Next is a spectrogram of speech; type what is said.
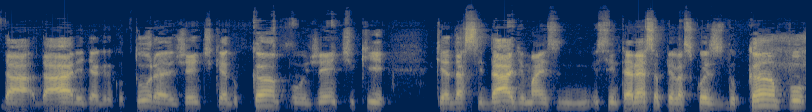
da, da área de agricultura, gente que é do campo, gente que, que é da cidade, mas se interessa pelas coisas do campo.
